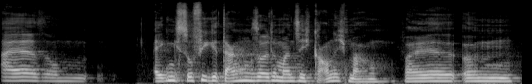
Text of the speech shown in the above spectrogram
also eigentlich so viel Gedanken sollte man sich gar nicht machen, weil ähm,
